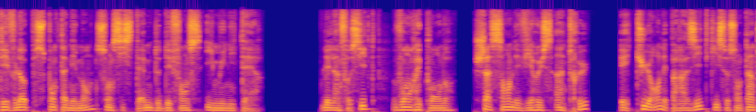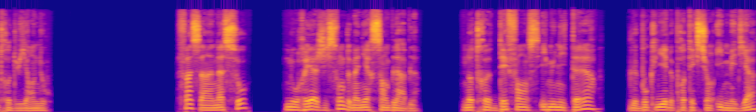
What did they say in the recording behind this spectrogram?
développe spontanément son système de défense immunitaire. Les lymphocytes vont répondre, chassant les virus intrus et tuant les parasites qui se sont introduits en nous. Face à un assaut, nous réagissons de manière semblable. Notre défense immunitaire, le bouclier de protection immédiat,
